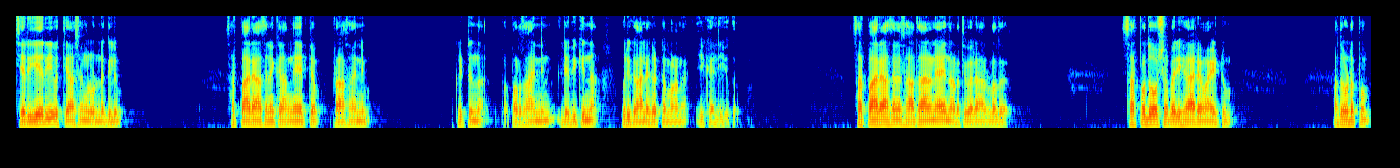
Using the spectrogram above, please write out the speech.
ചെറിയ ചെറിയ വ്യത്യാസങ്ങളുണ്ടെങ്കിലും സർപ്പാരാധനയ്ക്ക് അങ്ങേയറ്റം പ്രാധാന്യം കിട്ടുന്ന പ്രാധാന്യം ലഭിക്കുന്ന ഒരു കാലഘട്ടമാണ് ഈ കലിയുഗം. സർപ്പാരാധന സാധാരണയായി നടത്തി വരാറുള്ളത് സർപ്പദോഷ പരിഹാരമായിട്ടും അതോടൊപ്പം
